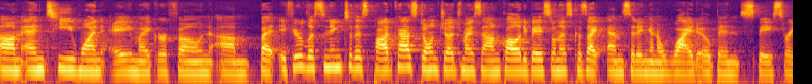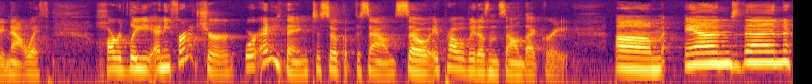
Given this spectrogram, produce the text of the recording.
um, NT1A microphone, um, but if you're listening to this podcast, don't judge my sound quality based on this because I am sitting in a wide open space right now with hardly any furniture or anything to soak up the sound, so it probably doesn't sound that great. Um, and then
